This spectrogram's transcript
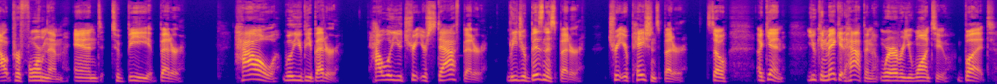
outperform them and to be better? How will you be better? How will you treat your staff better? Lead your business better? Treat your patients better? So, again, you can make it happen wherever you want to, but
